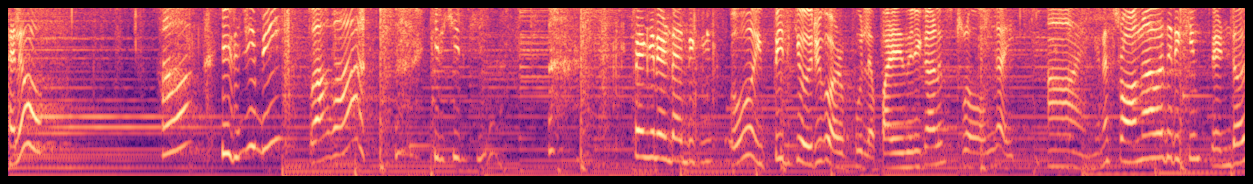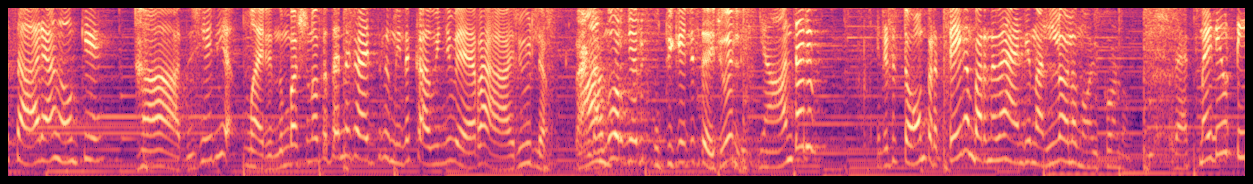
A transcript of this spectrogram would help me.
ഹലോ. ആ എടി ജിബി. വാ വാ. ഇരിക്കി ഇരിക്കി. ഇപ്പൊ എങ്ങനെയുണ്ട് ആന്റിക്ക് ഓ ഇപ്പൊ എനിക്ക് ഒരു കുഴപ്പമില്ല. പഴയതിനേക്കാളും സ്ട്രോങ് ആയി. ആ എങ്ങനെ സ്ട്രോങ് ആവാതിരിക്കും? രണ്ടോ സാരാ ആരാ നോക്കിയേ? ആ അത് ശരിയാ. മരുന്നും ഭക്ഷണമൊക്കെ തന്നെ കാര്യത്തിൽ നിന്നെ കവിഞ്ഞ് വേറെ ആരുമില്ല. വേണ്ടാന്ന് പറഞ്ഞാൽ കുത്തിക്കയറ്റി തരുമല്ലേ ഞാൻ തരും. എന്നിട്ട് ടോം പ്രത്യേകം പറഞ്ഞത് ആന്റി നല്ലപോലെ നോയിക്കോണു ദാറ്റ്സ് മൈ ഡ്യൂട്ടി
